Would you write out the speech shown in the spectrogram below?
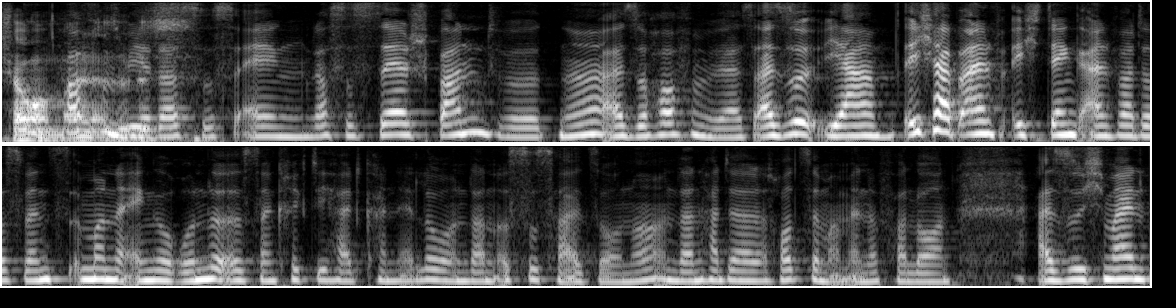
schauen wir mal. Hoffen also wir, das- dass es eng, dass es sehr spannend wird, ne? Also hoffen wir es. Also ja, ich habe einfach, ich denke einfach, dass wenn es immer eine enge Runde ist, dann kriegt die halt Canelo und dann ist es halt so, ne? Und dann hat er trotzdem am Ende verloren. Also ich meine,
